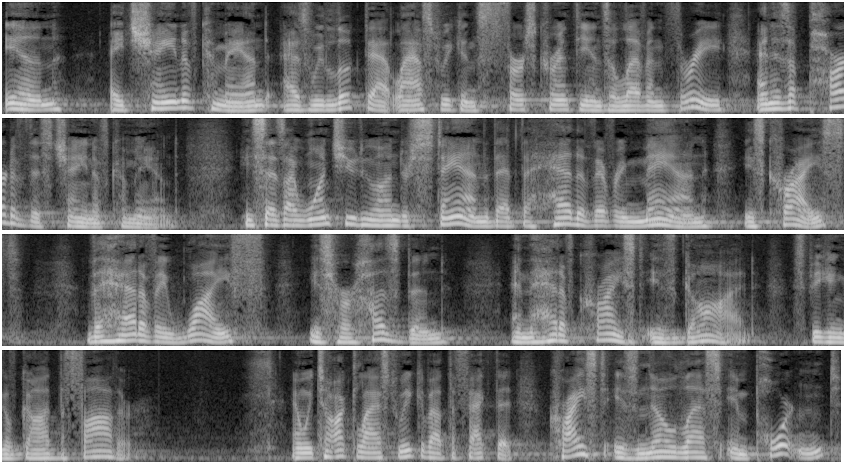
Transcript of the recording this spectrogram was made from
in a chain of command, as we looked at last week in 1 Corinthians 11.3, and is a part of this chain of command. He says, I want you to understand that the head of every man is Christ, the head of a wife is her husband, and the head of Christ is God, speaking of God the Father. And we talked last week about the fact that Christ is no less important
